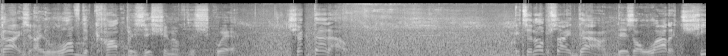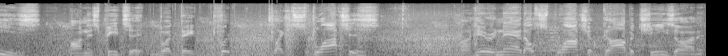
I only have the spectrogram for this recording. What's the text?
Guys, I love the composition of the square. Check that out. It's an upside down. There's a lot of cheese on this pizza, but they put like splotches uh, here and there. They'll splotch a gob of cheese on it.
